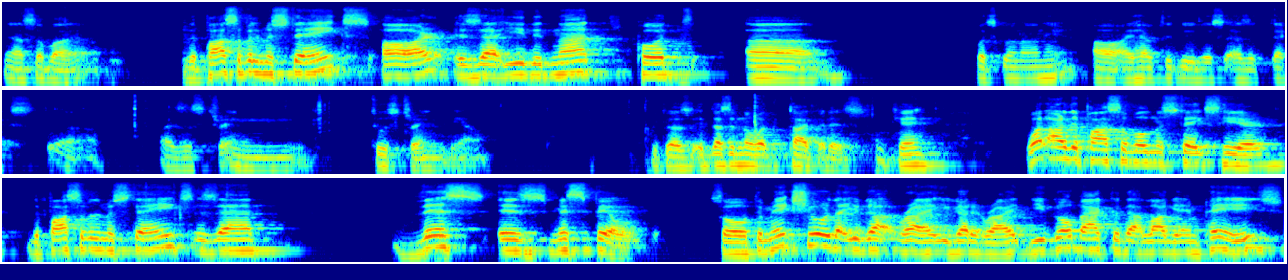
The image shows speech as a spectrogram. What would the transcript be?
Yeah, Sabaya. The possible mistakes are is that you did not put uh, what's going on here. Oh, I have to do this as a text, uh, as a string, ToString, yeah, because it doesn't know what type it is. Okay. What are the possible mistakes here? The possible mistakes is that this is misspelled. So to make sure that you got right, you got it right, you go back to that login page.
